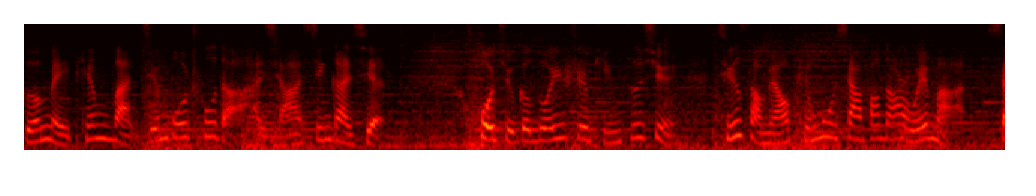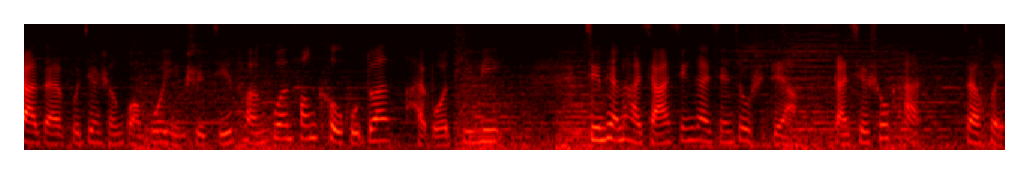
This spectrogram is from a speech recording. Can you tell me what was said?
和每天晚间播出的《海峡新干线》。获取更多音视频资讯，请扫描屏幕下方的二维码，下载福建省广播影视集团官方客户端海博 TV。今天的海峡新干线就是这样，感谢收看，再会。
